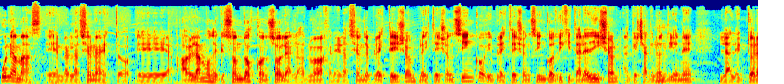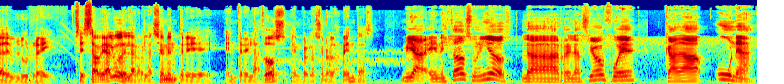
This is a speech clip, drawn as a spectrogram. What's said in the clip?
Una más en relación a esto. Eh, hablamos de que son dos consolas la nueva generación de PlayStation, PlayStation 5 y PlayStation 5 Digital Edition, aquella que no tiene la lectora de Blu-ray. ¿Se sabe algo de la relación entre, entre las dos en relación a las ventas? Mira, en Estados Unidos la relación fue cada una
